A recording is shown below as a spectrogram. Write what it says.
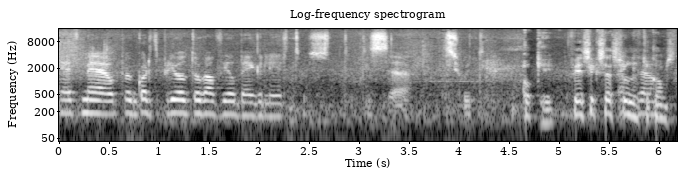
heeft mij op een korte periode toch al veel bijgeleerd. Dus het is, eh, is goed. Oké, veel succes voor de toekomst.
